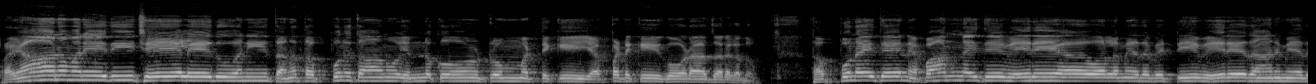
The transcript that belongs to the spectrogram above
ప్రయాణం అనేది చేయలేదు అని తన తప్పును తాను ఎన్నుకోవటం మట్టికి ఎప్పటికీ కూడా జరగదు. తప్పునైతే నెపాన్నైతే వేరే వాళ్ళ మీద పెట్టి వేరే దాని మీద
